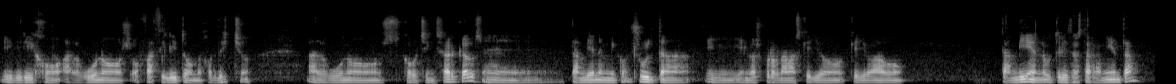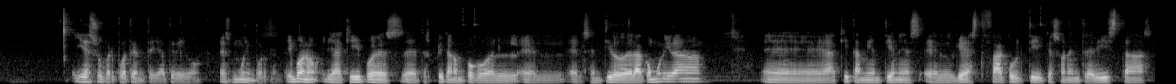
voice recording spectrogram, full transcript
dirijo algunos, o facilito, mejor dicho, algunos coaching circles. también en mi consulta y en los programas que yo, que hago, también utilizo esta herramienta y es súper potente, ya te digo, es muy importante. Y bueno, y aquí pues eh, te explican un poco el, sentido de la comunidad. Eh, aquí también tienes el guest faculty, que son entrevistas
